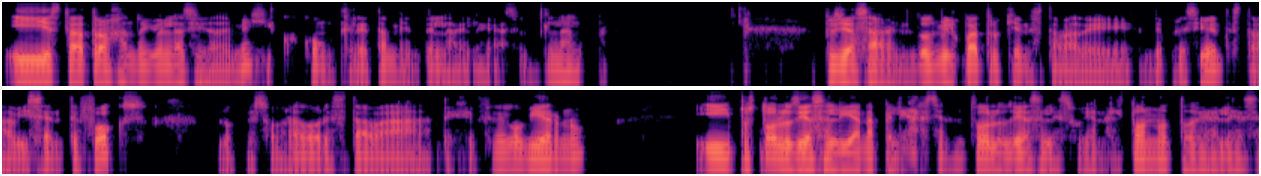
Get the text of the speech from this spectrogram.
Y estaba trabajando yo en la Ciudad de México, concretamente en la delegación de Tlalpan pues ya saben, en 2004 quién estaba de, presidente, estaba Vicente Fox, López Obrador estaba de jefe de gobierno y pues todos los días salían a pelearse, todos los días se les subían el tono, todavía les,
